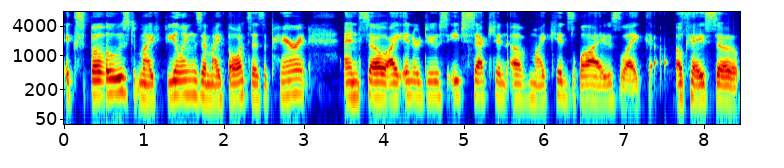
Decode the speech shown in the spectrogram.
exposed my feelings and my thoughts as a parent, and so I introduce each section of my kids' lives, like okay, so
